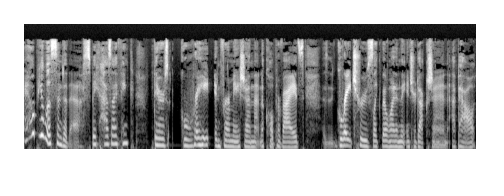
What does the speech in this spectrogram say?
I hope you listen to this because I think there's great information that Nicole provides, great truths like the one in the introduction about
